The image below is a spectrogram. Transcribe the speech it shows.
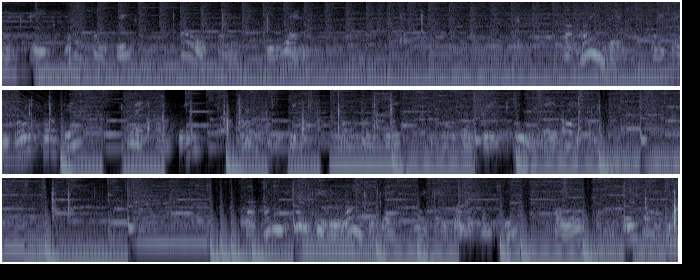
was a 443 pole point run. Behind this was a 143, 143, 143, 143, 143, and a 143. Behind the right of this was a 143, followed by a 1.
